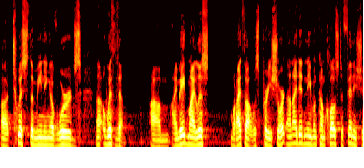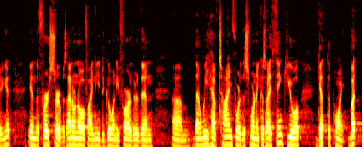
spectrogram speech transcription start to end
uh, twist the meaning of words uh, with them. Um, I made my list what I thought was pretty short, and I didn't even come close to finishing it in the first service. I don't know if I need to go any farther than, um, than we have time for this morning because I think you'll get the point. But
